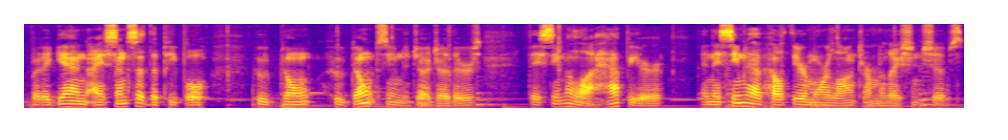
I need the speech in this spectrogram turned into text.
But again, I sense that the people who don't who don't seem to judge others, they seem a lot happier and they seem to have healthier, more long-term relationships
